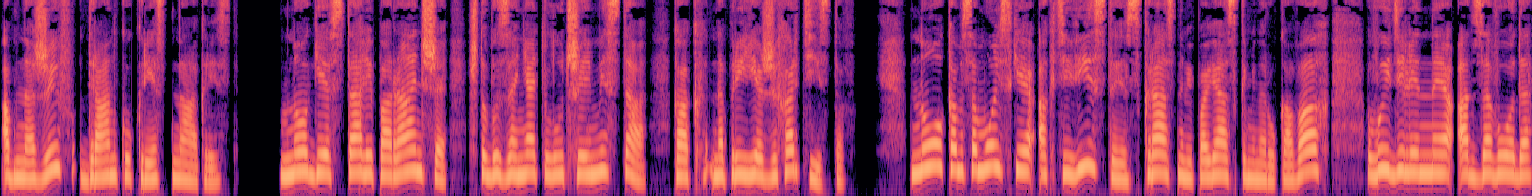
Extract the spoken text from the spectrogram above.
обнажив дранку крест-накрест. Многие встали пораньше, чтобы занять лучшие места, как на приезжих артистов. Но комсомольские активисты с красными повязками на рукавах, выделенные от завода,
